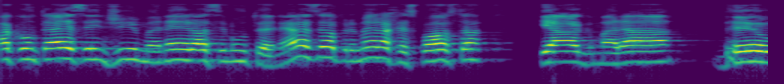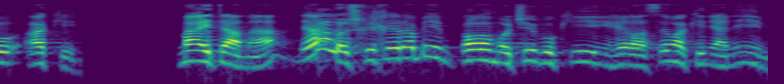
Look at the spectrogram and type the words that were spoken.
acontecem de maneira simultânea. Essa é a primeira resposta que a Agmará deu aqui. Maitama, qual é o motivo que, em relação a Kinyanim,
